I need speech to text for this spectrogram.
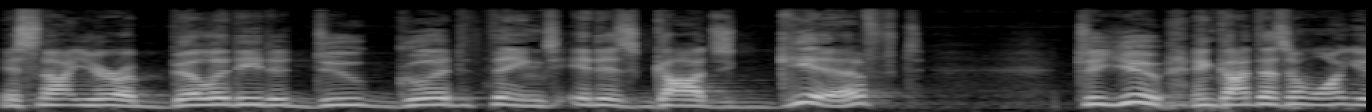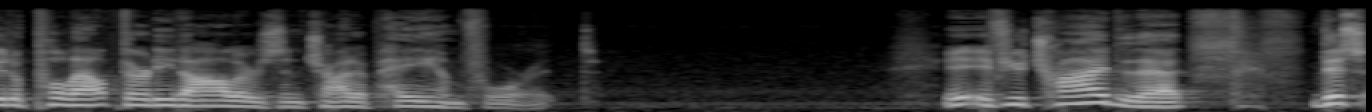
It's not your ability to do good things. It is God's gift to you. And God doesn't want you to pull out $30 and try to pay Him for it. If you tried that, this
